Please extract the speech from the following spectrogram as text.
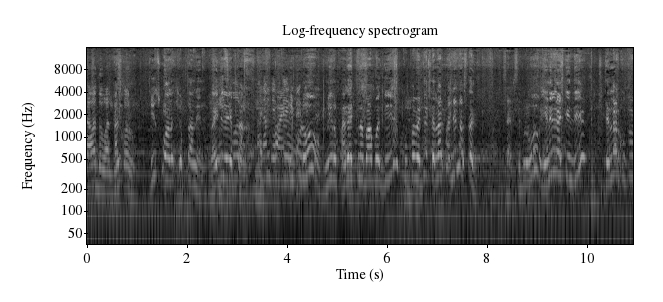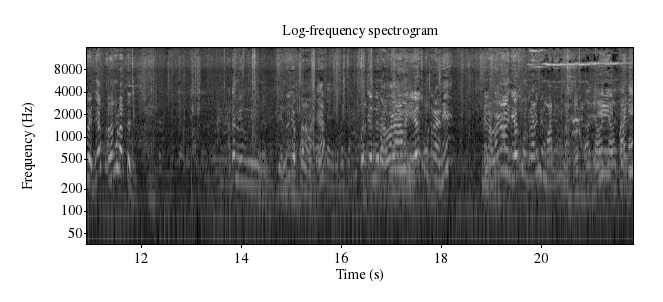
రావద్దు వాళ్ళు తీసుకోరు. తీసుకోవాలని చెప్తాను నేను. రైతుగా చెప్తాను. ఇప్పుడు మీరు పది వచ్చిన బాపొద్ది కుప్ప పెడితే తెల్లారి పన్నెండు వస్తుంది. సరే. ఇప్పుడు ఎనిమిది వచ్చింది తెల్లారి కుప్ప పెడితే పదమూడు వస్తుంది. అంటే మీకు మీ ఎందుకు చెప్తాను అంటే కొద్దిగా మీరు అవగాహన చేసుకుంటారని మీరు అవగాహన చేసుకుంటారని మేము మాట్లాడుతున్నాను ఈ పది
